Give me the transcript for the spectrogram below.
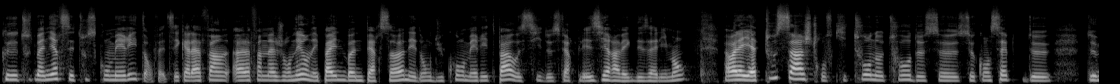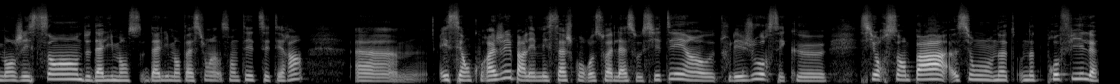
que de toute manière c'est tout ce qu'on mérite en fait. C'est qu'à la fin, à la fin de la journée, on n'est pas une bonne personne et donc du coup on mérite pas aussi de se faire plaisir avec des aliments. Enfin, voilà, il y a tout ça, je trouve, qui tourne autour de ce, concept de, de manger sans, de d'alimentation en santé, etc et c'est encouragé par les messages qu'on reçoit de la société hein, tous les jours. C'est que si on ressent pas, si notre, profil,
